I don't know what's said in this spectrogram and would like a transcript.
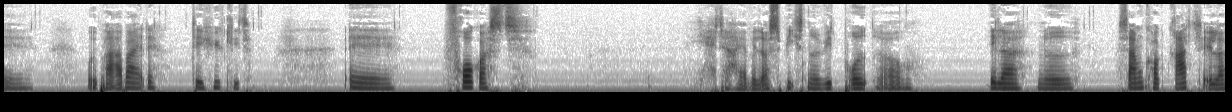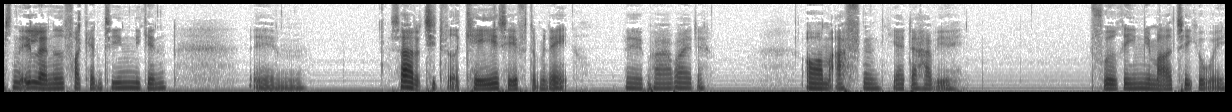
øh, ud på arbejde. Det er hyggeligt. Øh, frokost. Ja, der har jeg vel også spist noget hvidt brød og eller noget sammenkogt ret eller sådan et eller andet fra kantinen igen. Øh, så har der tit været kage til eftermiddag øh, på arbejde. Og om aftenen, ja, der har vi fået rimelig meget takeaway.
